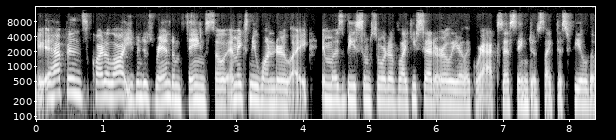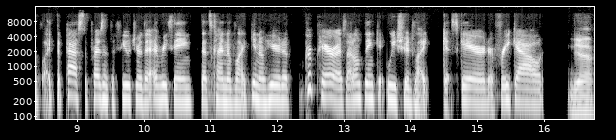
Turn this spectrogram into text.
It, it happens quite a lot, even just random things. So it makes me wonder like, it must be some sort of, like you said earlier, like we're accessing just like this field of like the past, the present, the future, the everything that's kind of like, you know, here to prepare us. I don't think we should like get scared or freak out yeah,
